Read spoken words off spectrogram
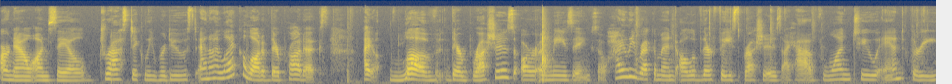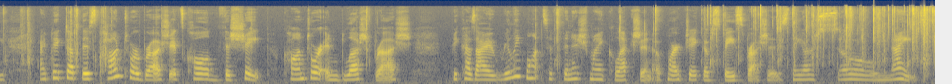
are now on sale, drastically reduced, and I like a lot of their products. I love their brushes are amazing, so highly recommend all of their face brushes. I have one, two, and three. I picked up this contour brush. It's called The Shape Contour and Blush Brush because I really want to finish my collection of Marc Jacobs face brushes. They are so nice.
